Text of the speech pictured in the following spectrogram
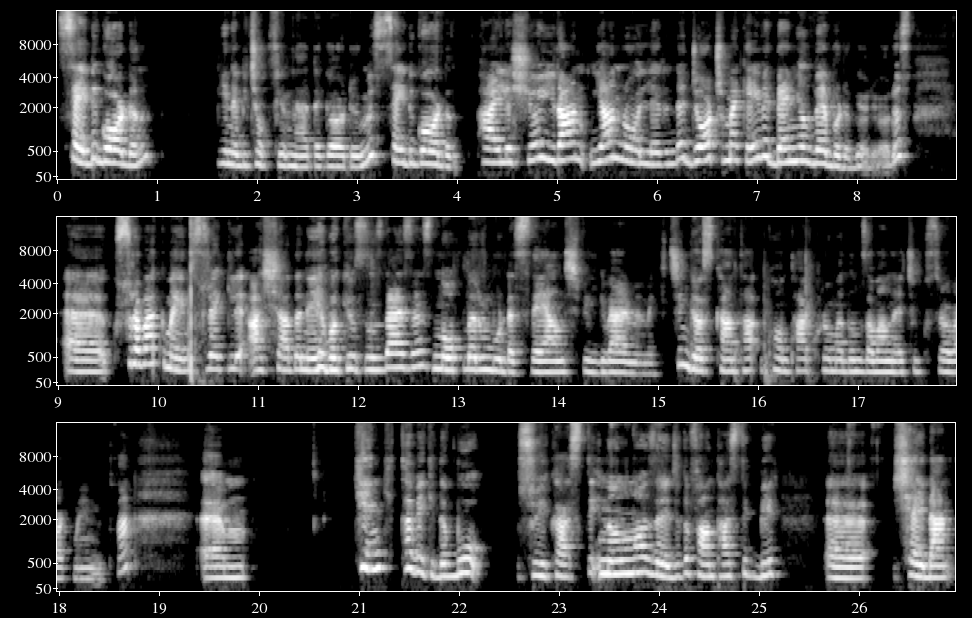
Sadie Gordon yine birçok filmlerde gördüğümüz Sadie Gordon paylaşıyor. Yan, yan rollerinde George Mackay ve Daniel Webber'ı görüyoruz. Ee, kusura bakmayın sürekli aşağıda neye bakıyorsunuz derseniz notlarım burada size yanlış bilgi vermemek için. Göz konta kontağı kuramadığım zamanlar için kusura bakmayın lütfen. Ee, King tabii ki de bu suikasti inanılmaz derecede fantastik bir e, şeyden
